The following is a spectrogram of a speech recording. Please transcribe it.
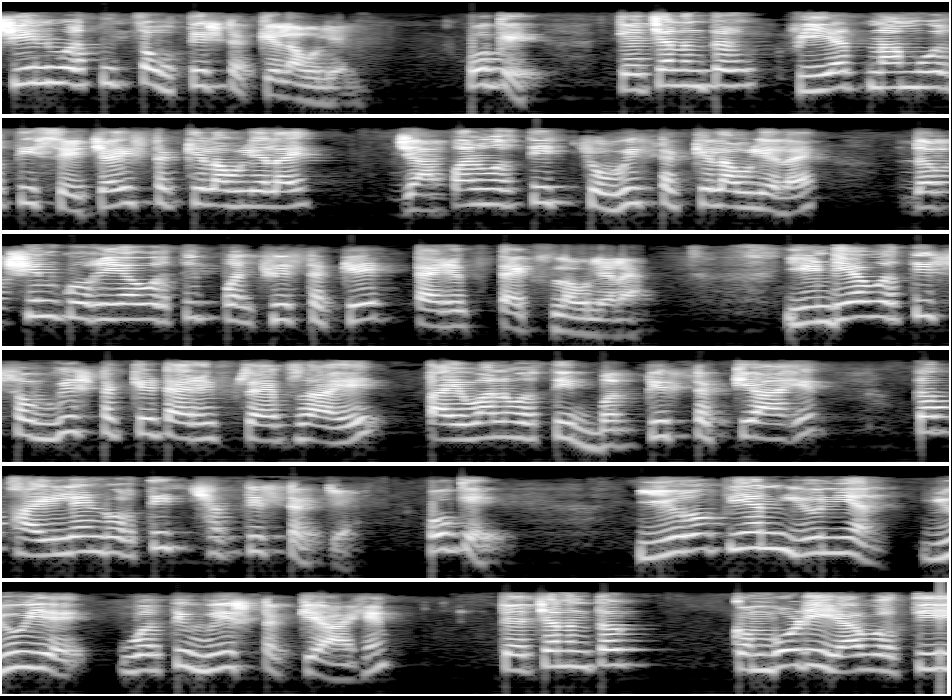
चीनवरती चौतीस टक्के लावलेला ओके. त्याच्यानंतर व्हिएतनामवरती सेहेचाळीस टक्के लावलेला आहे. जापानवरती चोवीस टक्के लावलेला आहे. दक्षिण कोरियावरती पंचवीस टक्के टॅरिफ टॅक्स लावलेला आहे. इंडियावरती सव्वीस टक्के टॅरिफ टॅक्स आहे. तायवानवरती बत्तीस टक्के आहे. तर थायलंडवरती छत्तीस टक्के okay. European Union U A वरती वीस टक्के आहे. त्याच्यानंतर कंबोडियावरती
